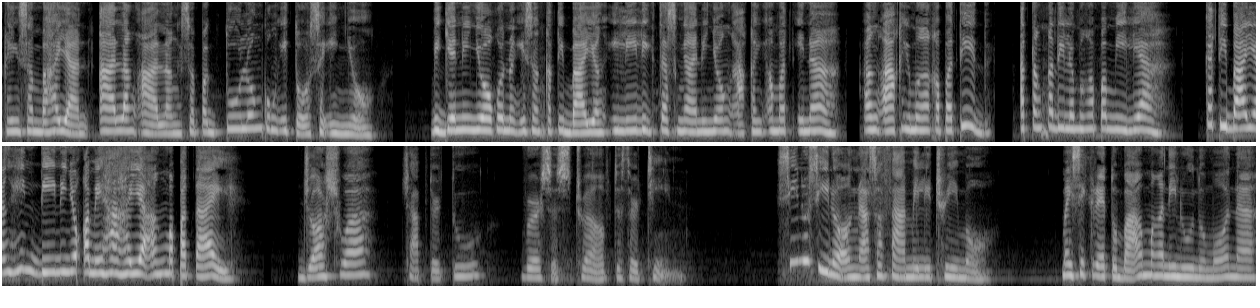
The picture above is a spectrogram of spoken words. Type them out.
aking sambahayan alang-alang sa pagtulong kong ito sa inyo. Bigyan ninyo ako ng isang katibayang ililigtas nga ninyo ang aking ama't ina, ang aking mga kapatid, at ang kanilang mga pamilya. Katibayang hindi ninyo kami hahayaang mapatay. Joshua chapter 2 verses 12 to 13. Sino-sino ang nasa family tree mo? May sikreto ba ang mga ninuno mo na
